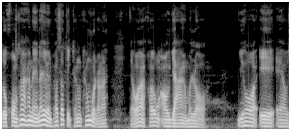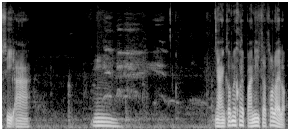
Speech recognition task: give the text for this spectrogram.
ตัวโครงสร้างข้างในน่าจะเป็นพลาสติกทั้งทั้งหมดอะนะ แต่ว่าเขาเอายางมาหล่อ ยี่ห้อ ALCR อืมงานก็ไม่ค่อยปานีสักเท่าไหร่หรอก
